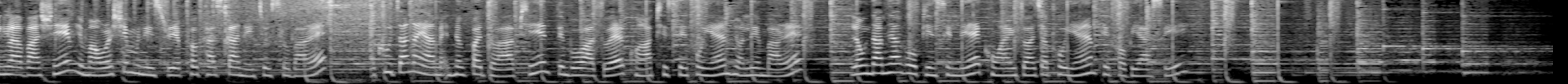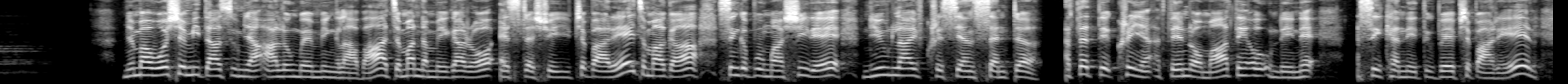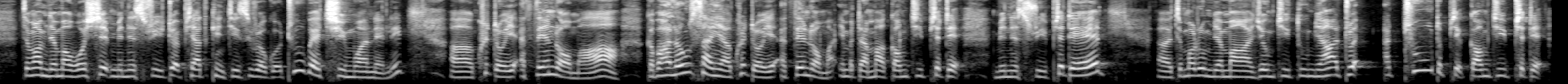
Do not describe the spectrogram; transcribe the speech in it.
င်္ဂလာပါရှင်မြန်မာ Worship Ministry ရဲ့ podcast ကနေကြိုဆိုပါရစေ။အခုကြားနိုင်ရမယ့်နှုတ်ပတ်တော်အဖြစ်သင်ပေါ်အပ်ွယ်ခွန်အားဖြစ်စေဖို့ယံမျှဝင့်ပါရစေ။လုံတာများကိုပြင်ဆင်လက်ခွန်အားယူကြားချက်ဖို့ယံဖိတ်ခေါ်ပါရစေ။မြန်မာဝရှမိသားစုများအားလုံးပဲမင်္ဂလာပါကျွန်မနာမည်ကတော့ Esther ရွှေဖြစ်ပါတယ်ကျွန်မကစင်ကာပူမှာရှိတဲ့ New Life Christian Center အသက်တစ်ခရိယန်အသင်းတော်မှာအသင်းအုပ်အနေနဲ့ အစီခံနေသူပဲဖြစ်ပါတယ်။ကျွန်မမြန်မာ worship ministry အတွက်ဖျားသခင်ကျေးဇူးတော်ကိုအထူးပဲချီးမွမ်းတယ်လေ။အာခရစ်တော်ရဲ့အသင်းတော်မှာကမ္ဘာလုံးဆိုင်ရာခရစ်တော်ရဲ့အသင်းတော်မှာအင်မတန်မှကောင်းကြီးဖြစ်တဲ့ ministry ဖြစ်တယ်။အာကျွန်တော်တို့မြန်မာယုံကြည်သူများအတွက် အထူးတစ်ဖြစ်ကောင်းကြီးဖြစ်တဲ့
